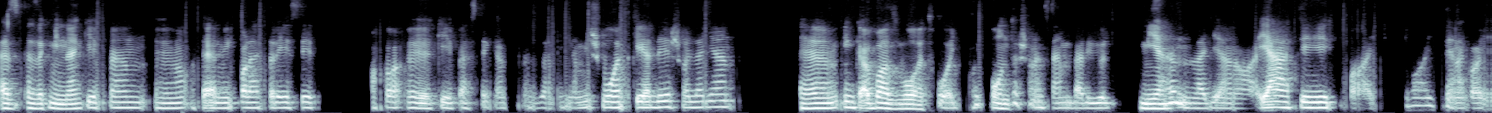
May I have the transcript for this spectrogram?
ez, ezek mindenképpen ö, a termékpaletta részét akar, ö, képezték, ez, ezzel nem is volt kérdés, hogy legyen. Inkább az volt, hogy, hogy pontosan ezen belül milyen legyen a játék, vagy, vagy tényleg a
